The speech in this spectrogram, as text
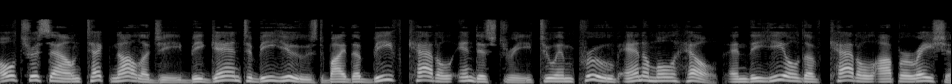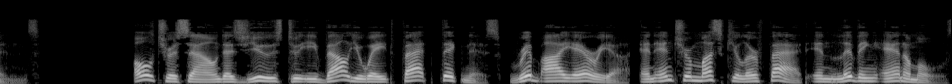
ultrasound technology began to be used by the beef cattle industry to improve animal health and the yield of cattle operations. Ultrasound is used to evaluate fat thickness, rib eye area, and intramuscular fat in living animals.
